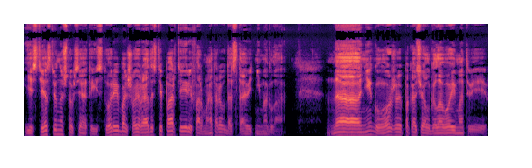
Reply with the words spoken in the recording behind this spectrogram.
Естественно, что вся эта история большой радости партии реформаторов доставить не могла. «Да, негоже», — покачал головой Матвеев.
